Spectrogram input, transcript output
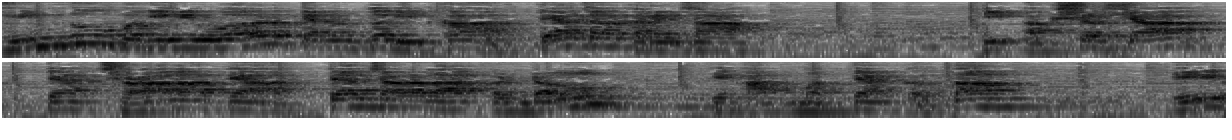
हिंदू भगिनींवर त्यानंतर इतका अत्याचार करायचा की अक्षरशः त्या छळाला त्या अत्याचाराला कंटाळून ते आत्महत्या करतात. हे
